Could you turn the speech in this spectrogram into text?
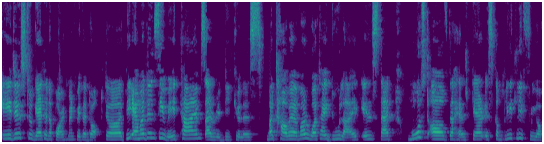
ages to get an appointment with a doctor. The emergency wait times are ridiculous. But however, what I do like is that most of the healthcare is completely free of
